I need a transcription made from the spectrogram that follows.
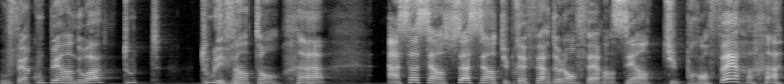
vous faire couper un doigt tous les 20 ans? Ah, ça, c'est un, ça, c'est un tu préfères de l'enfer. Hein. C'est un tu prends faire.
